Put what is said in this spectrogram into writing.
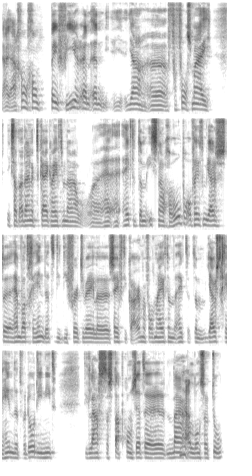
ja, ja, gewoon, gewoon P4. En, en ja, uh, volgens mij, ik zat uiteindelijk te kijken, heeft, hem nou, heeft het hem iets nou geholpen of heeft hem juist hem wat gehinderd, die, die virtuele safety car? Maar volgens mij heeft, hem, heeft het hem juist gehinderd, waardoor hij niet die laatste stap kon zetten naar Alonso toe.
